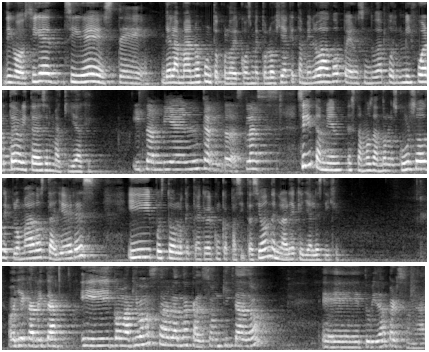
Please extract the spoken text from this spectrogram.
Digo, sigue, sigue este, de la mano junto con lo de cosmetología que también lo hago, pero sin duda pues mi fuerte ahorita es el maquillaje. Y también Carlita das clases. Sí, también estamos dando los cursos, diplomados, talleres y pues todo lo que tenga que ver con capacitación en el área que ya les dije. Oye, Carlita, y como aquí vamos a estar hablando a calzón quitado, eh, tu vida personal,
